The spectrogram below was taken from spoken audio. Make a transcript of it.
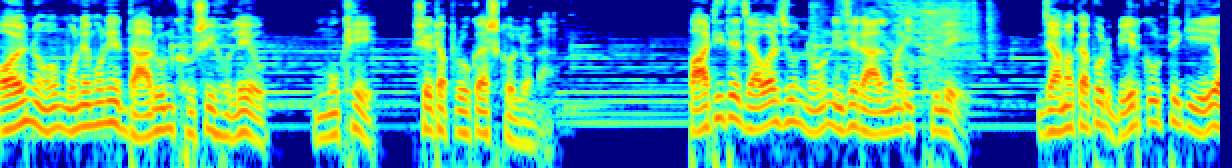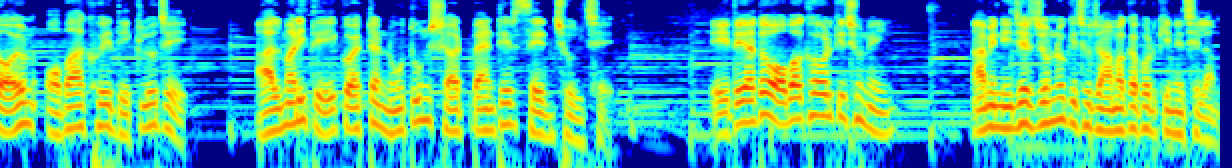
অয়নও মনে মনে দারুণ খুশি হলেও মুখে সেটা প্রকাশ করল না। পার্টিতে যাওয়ার জন্য নিজের আলমারি খুলে জামাকাপড় বের করতে গিয়ে অয়ন অবাক হয়ে দেখল যে আলমারিতে কয়েকটা নতুন শার্ট প্যান্টের সেট ঝুলছে। এতে এত অবাক হওয়ার কিছু নেই। আমি নিজের জন্য কিছু জামাকাপড় কিনেছিলাম।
